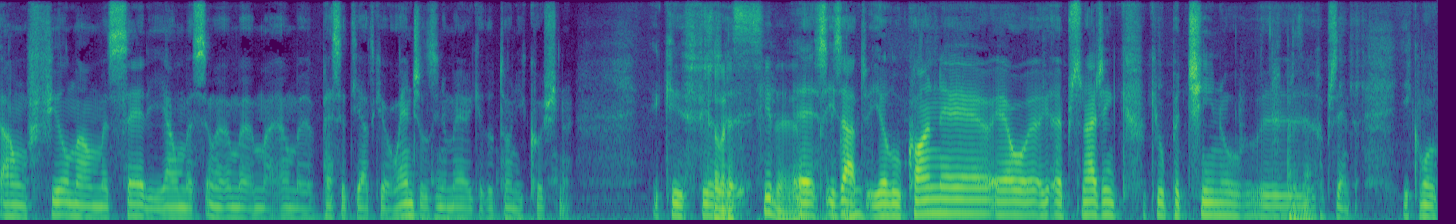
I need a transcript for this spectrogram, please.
Há um filme, há uma série, há uma, uma, uma, uma peça de teatro que é o Angels in America, do Tony Kushner, que fez sobre a SIDA. É, exato, e ele, o Con é, é a personagem que, que o Pacino eh, representa e como.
